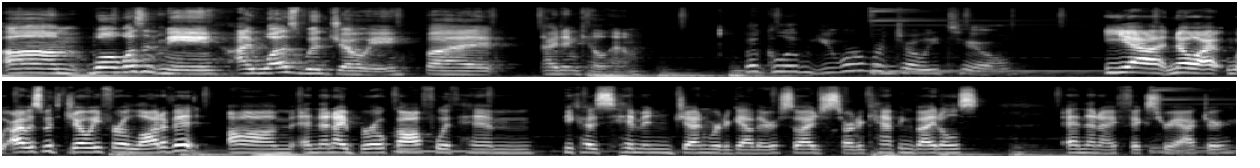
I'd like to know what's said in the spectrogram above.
Um, well, it wasn't me. I was with Joey, but I didn't kill him. But Gloom, you were with Joey too. Yeah, no, I, I was with Joey for a lot of it, um, and then I broke off with him because him and Jen were together, so I just started camping vitals, and then I fixed reactor.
